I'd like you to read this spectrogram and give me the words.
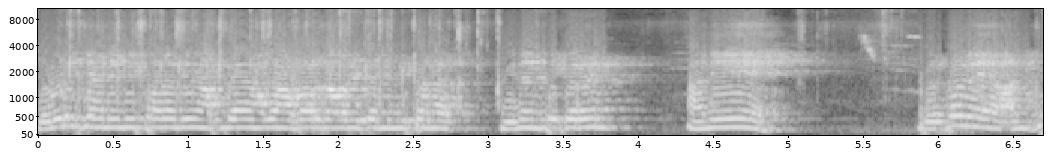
एवढीच या निमित्तानं मी आपल्या आभार दौऱ्याच्या निमित्तानं विनंती करेन. आणि 그 다음에 안티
